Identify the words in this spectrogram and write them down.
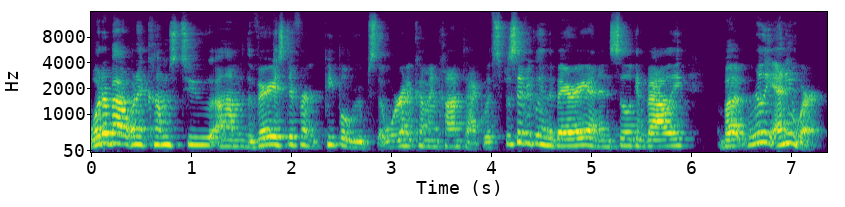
What about when it comes to um, the various different people groups that we're going to come in contact with, specifically in the Bay Area and in Silicon Valley, but really anywhere?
